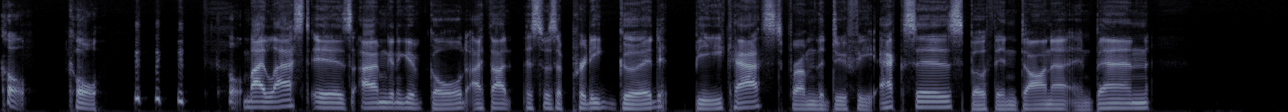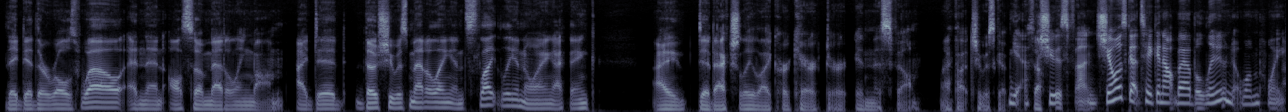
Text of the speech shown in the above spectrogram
Cool. coal. Cool. My last is I'm going to give gold. I thought this was a pretty good B cast from the Doofy X's, both in Donna and Ben. They did their roles well, and then also meddling mom. I did, though she was meddling and slightly annoying. I think I did actually like her character in this film. I thought she was good. Yeah, So- she was fun. She almost got taken out by a balloon at one point.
